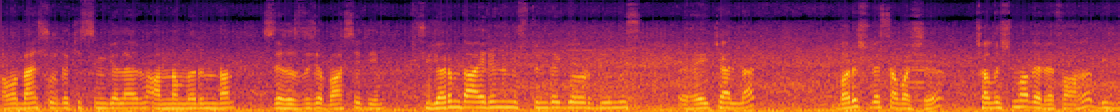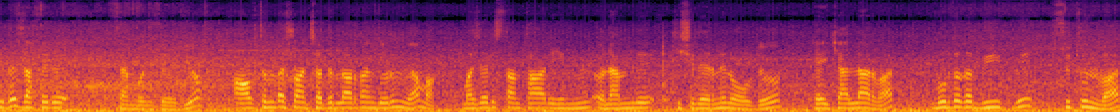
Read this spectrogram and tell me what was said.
Ama ben şuradaki simgelerin anlamlarından size hızlıca bahsedeyim. Şu yarım dairenin üstünde gördüğümüz e, heykeller barış ve savaşı, çalışma ve refahı, bilgi ve zaferi sembolize ediyor. Altında şu an çadırlardan görünmüyor ama Macaristan tarihinin önemli kişilerinin olduğu heykeller var. Burada da büyük bir sütun var.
